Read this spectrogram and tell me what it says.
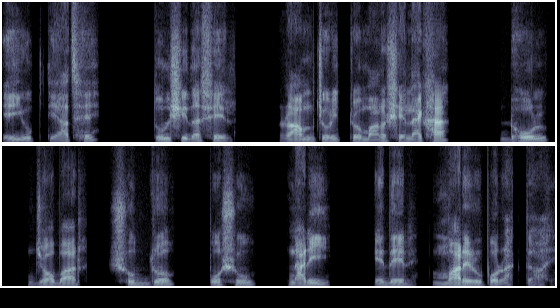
এই উক্তি আছে। তুলসীদাসের রামচরিত্র মানুষে লেখা, ঢোল, জবার, শূদ্র পশু, নারী এদের মারের উপর রাখতে হয়।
